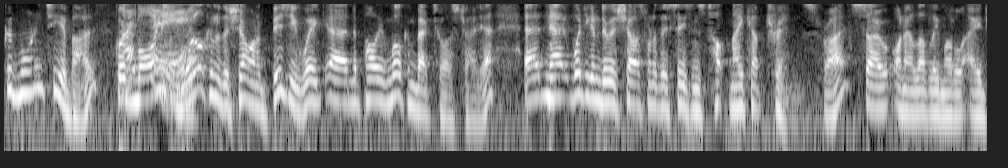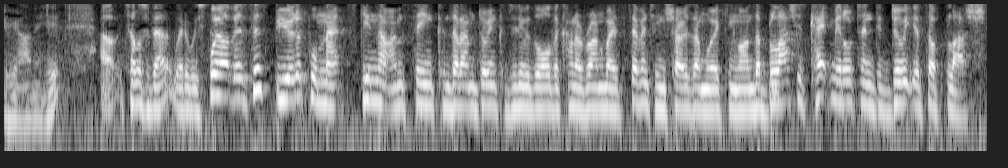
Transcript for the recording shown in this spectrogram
Good morning to you both. Good Hi, morning. Tim. Welcome to the show on a busy week. Uh, Napoleon, welcome back to Australia. Uh, now, what you're going to do is show us one of this season's top makeup trends, right? So, on our lovely model Adriana here. Uh, tell us about it. Where do we start? Well, there's this beautiful matte skin that I'm seeing, that I'm doing, continuing with all the kind of runways, 17 shows I'm working on. The blush is Kate Middleton did do-it-yourself blush.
